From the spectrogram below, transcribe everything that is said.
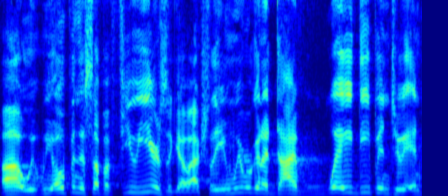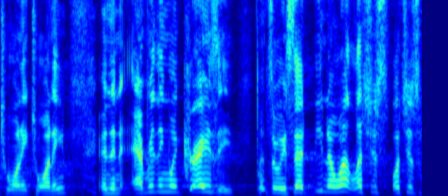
Uh, we, we opened this up a few years ago, actually, and we were going to dive way deep into it in 2020, and then everything went crazy. And so we said, you know what? Let's just, let's just,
